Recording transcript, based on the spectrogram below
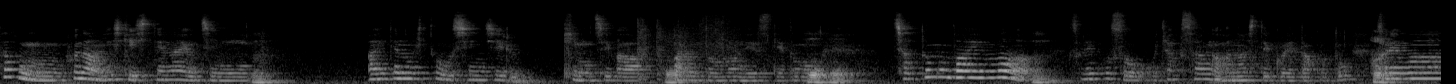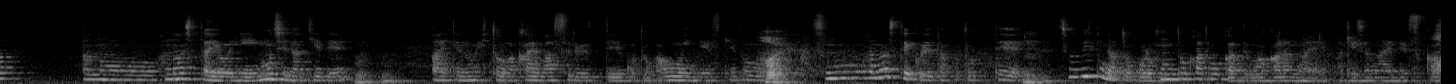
多分普段意識してないうちに相手の人を信じる気持ちがあると思うんですけど、チャットの場合はう、うん。それこそお客さんが話してくれたこと、はい。それはあの話したように文字だけでうん相手の人は会話するっていうことが多いんですけど、うんはい、その話してくれたことってうん、正直なところ本当かどうかってわからないわけじゃないですか。は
